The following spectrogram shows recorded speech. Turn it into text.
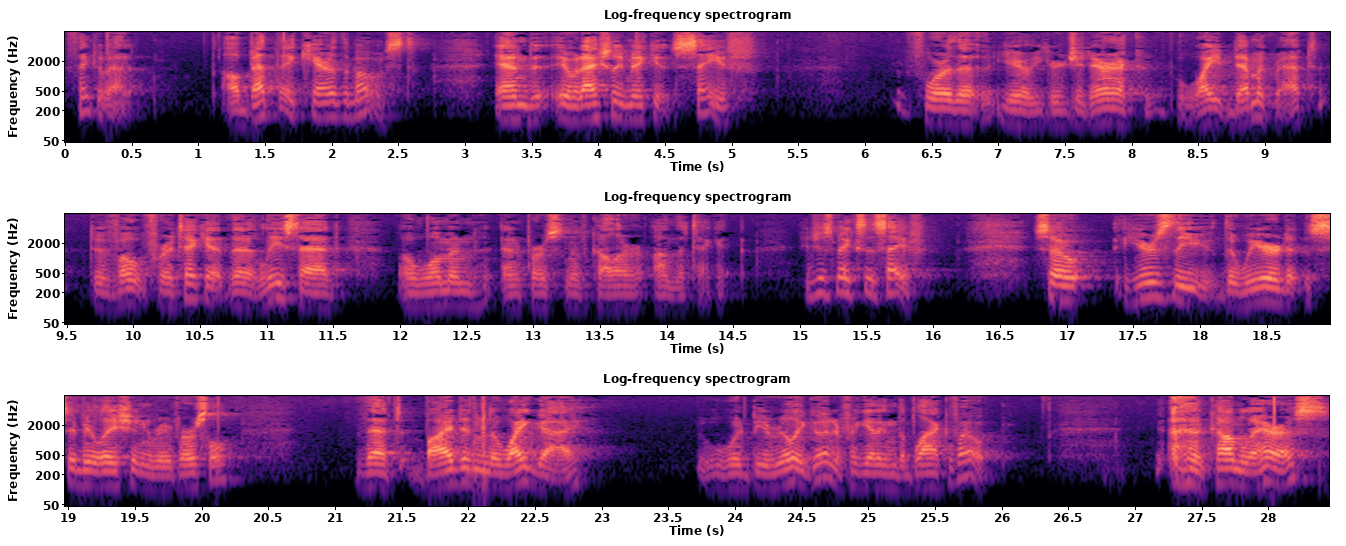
Think about it. I'll bet they care the most. And it would actually make it safe for the your, your generic white Democrat to vote for a ticket that at least had a woman, and a person of color on the ticket. It just makes it safe. So here's the, the weird simulation reversal that Biden, the white guy, would be really good at forgetting the black vote. Kamala Harris,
